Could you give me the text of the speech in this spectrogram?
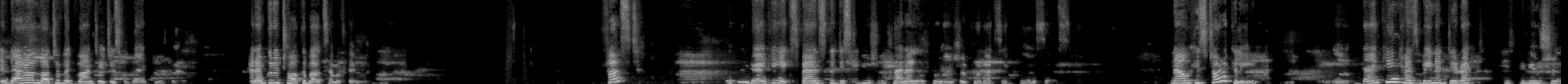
And there are a lot of advantages for banking as well. And I'm going to talk about some of them. First, open banking expands the distribution channel of financial products and services. Now, historically, uh, banking has been a direct distribution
